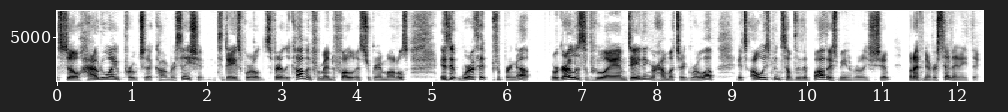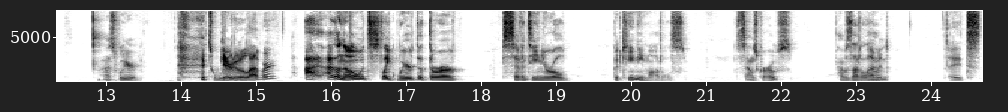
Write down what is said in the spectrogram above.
so how do I approach that conversation? In today's world, it's fairly common for men to follow Instagram models. Is it worth it to bring up? Regardless of who I am dating or how much I grow up, it's always been something that bothers me in a relationship, but I've never said anything. That's weird. That's Care weird. to elaborate? I, I don't know. It's like weird that there are 17 year old bikini models. Sounds gross. How is that allowed? I mean, it's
